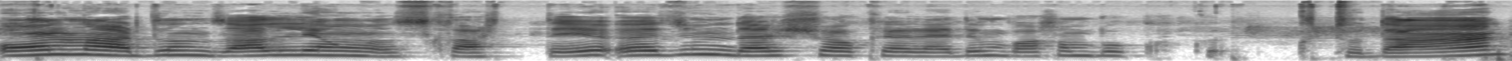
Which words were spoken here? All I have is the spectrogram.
onun ardınca Leon çıkarttı. Özüm de şok elədim. Bakın bu kutudan.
